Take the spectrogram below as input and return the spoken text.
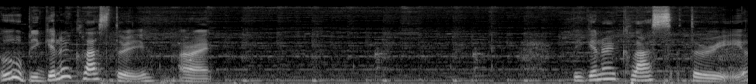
Ooh, beginner class 3. Alright. Beginner class 3.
